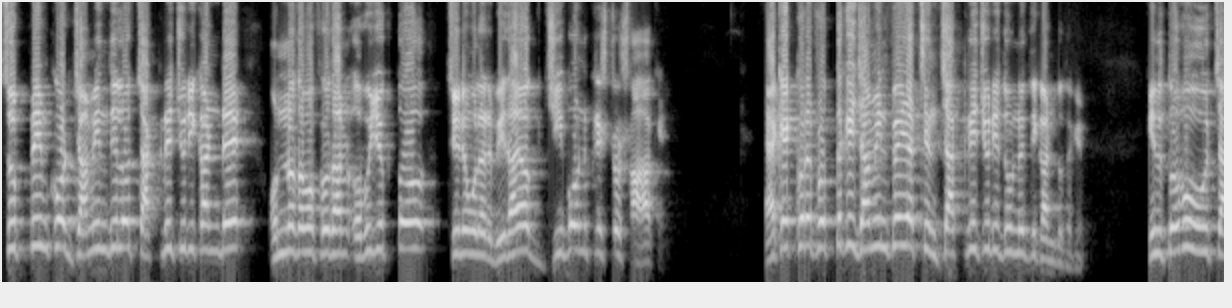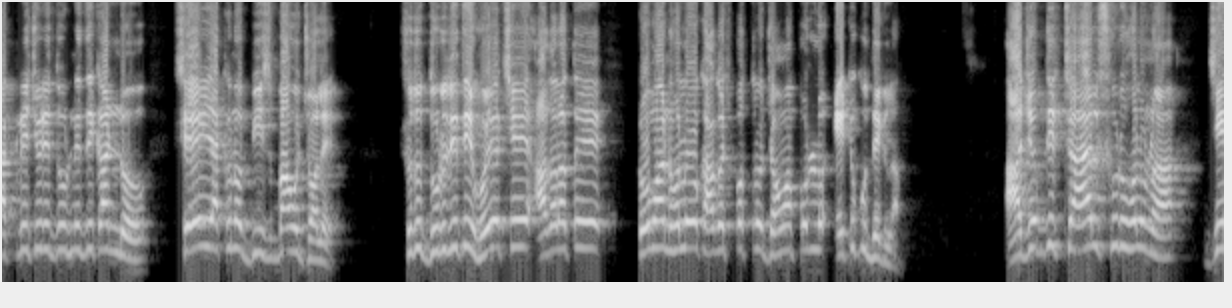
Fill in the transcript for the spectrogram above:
সুপ্রিম কোর্ট জামিন দিল চাকরি চুরি কাণ্ডে অন্যতম প্রধান অভিযুক্ত তৃণমূলের বিধায়ক জীবন কৃষ্ণ সাহাকে। এক এক করে প্রত্যেকেই জামিন পেয়ে যাচ্ছেন চাকরি চুরি দুর্নীতি কাণ্ড থেকে। কিন্তু তবু চাকরি চুরি দুর্নীতি কাণ্ড সেই এখনও বিষ বাও জলে। শুধু দুর্নীতি হয়েছে আদালতে, প্রমাণ হলো, কাগজপত্র জমা পড়ল, এটুকু দেখলাম। আজ অব্দি ট্রায়াল শুরু হলো না যে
